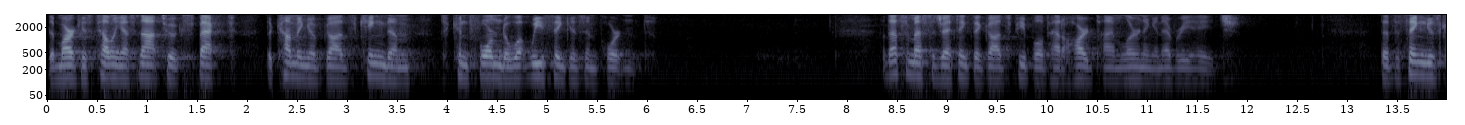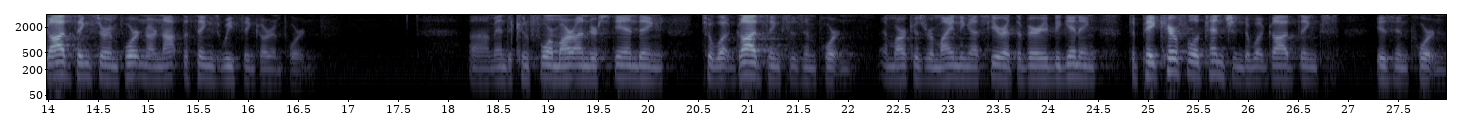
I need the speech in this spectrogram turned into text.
That Mark is telling us not to expect the coming of God's kingdom to conform to what we think is important. But that's a message I think that God's people have had a hard time learning in every age that the things God thinks are important are not the things we think are important. Um, and to conform our understanding to what God thinks is important And Mark is reminding us here at the very beginning to pay careful attention to what God thinks is important.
